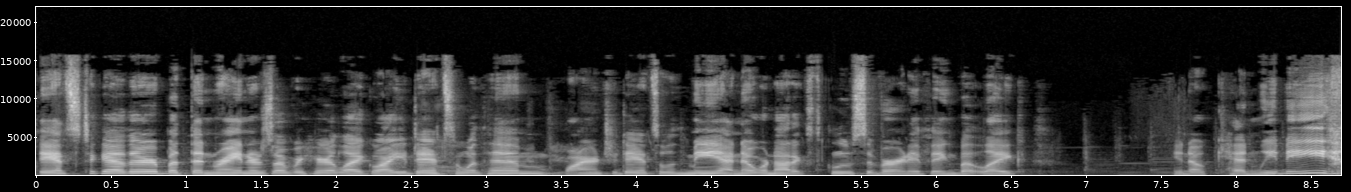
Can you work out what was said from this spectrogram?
dance together, but then Rainer's over here like, why are you dancing with him? Why aren't you dancing with me? I know we're not exclusive or anything, but like, you know, can we be?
